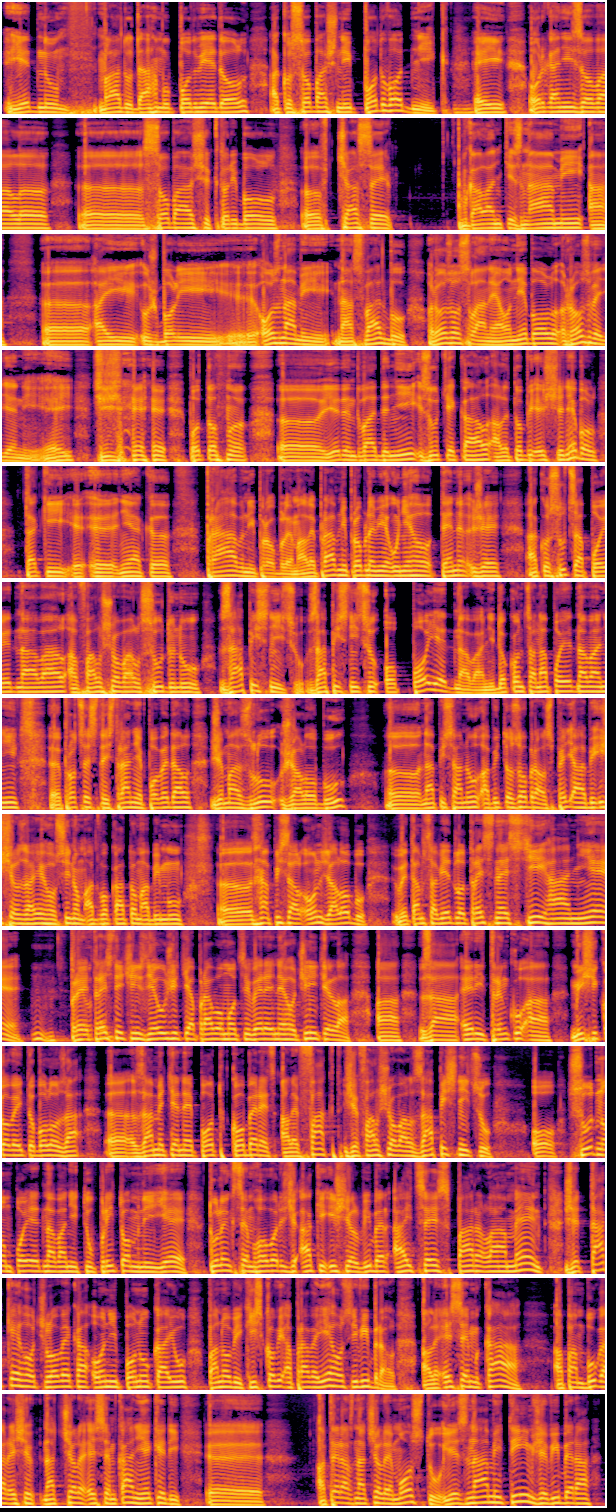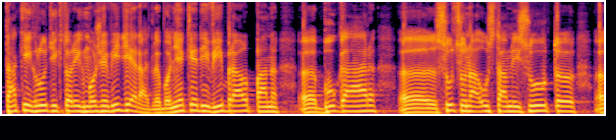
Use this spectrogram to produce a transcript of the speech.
jednu mladú dámu podviedol ako sobašný podvodník. Hej, organizoval e, sobáš, ktorý bol e, v čase v Galante známy a e, aj už boli oznámy na svadbu rozoslané a on nebol rozvedený. Hej? Čiže potom e, jeden, dva dní zutekal, ale to by ešte nebol taký e, e, nejak e, právny problém. Ale právny problém je u neho ten, že ako sudca pojednával a falšoval súdnu zápisnicu. Zápisnicu o pojednávaní. Dokonca na pojednávaní e, procesnej strane povedal, že má zlú žalobu, napísanú, aby to zobral späť a aby išiel za jeho synom advokátom, aby mu e, napísal on žalobu. Veď tam sa viedlo trestné stíhanie mm. pre trestný čin zneužitia pravomoci verejného činiteľa a za Eri Trnku a Mišikovej to bolo za, e, zametené pod koberec, ale fakt, že falšoval zápisnicu o súdnom pojednávaní tu prítomný je. Tu len chcem hovoriť, že aký išiel výber aj cez parlament, že takého človeka oni ponúkajú panovi Kiskovi a práve jeho si vybral. Ale SMK a pán Bugar ešte na čele SMK niekedy e, a teraz na čele mostu je známy tým, že vyberá takých ľudí, ktorých môže vydierať. Lebo niekedy vybral pán e, Bugár e, sudcu na ústavný súd e,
